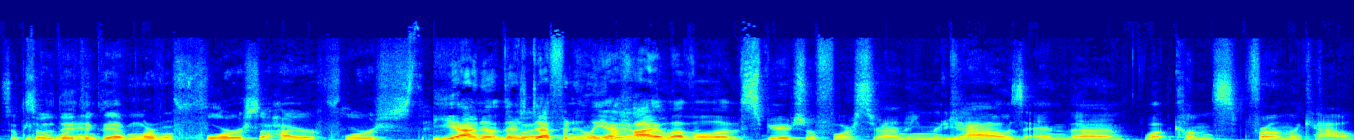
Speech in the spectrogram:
So, so do they think they have more of a force, a higher force? Yeah, no, there's but, definitely a yeah. high level of spiritual force surrounding the yeah. cows and the, what comes from a cow.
